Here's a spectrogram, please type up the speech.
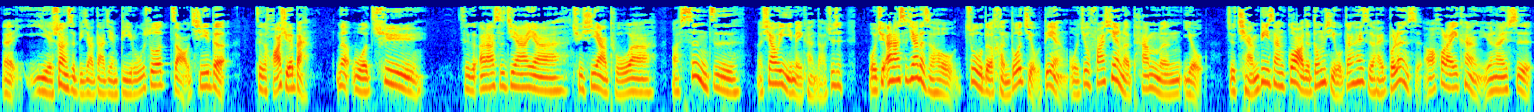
呃，也算是比较大件。比如说早期的这个滑雪板，那我去这个阿拉斯加呀，去西雅图啊啊，甚至夏威夷没看到。就是我去阿拉斯加的时候住的很多酒店，我就发现了他们有。就墙壁上挂着东西，我刚开始还不认识，然后后来一看，原来是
